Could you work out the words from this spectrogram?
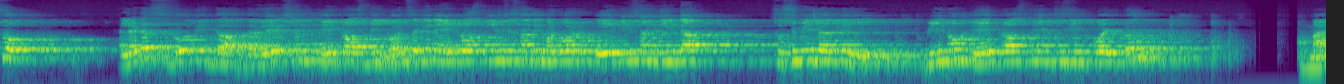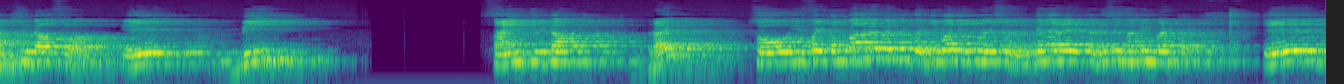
So, let us go with the, the relation A cross B. Once again, A cross B is nothing but what? AB sin theta. So, similarly, we know A cross B which is equal to magnitude of uh, A B sin theta right so if I comparable with the given equation you can write this is nothing but AB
